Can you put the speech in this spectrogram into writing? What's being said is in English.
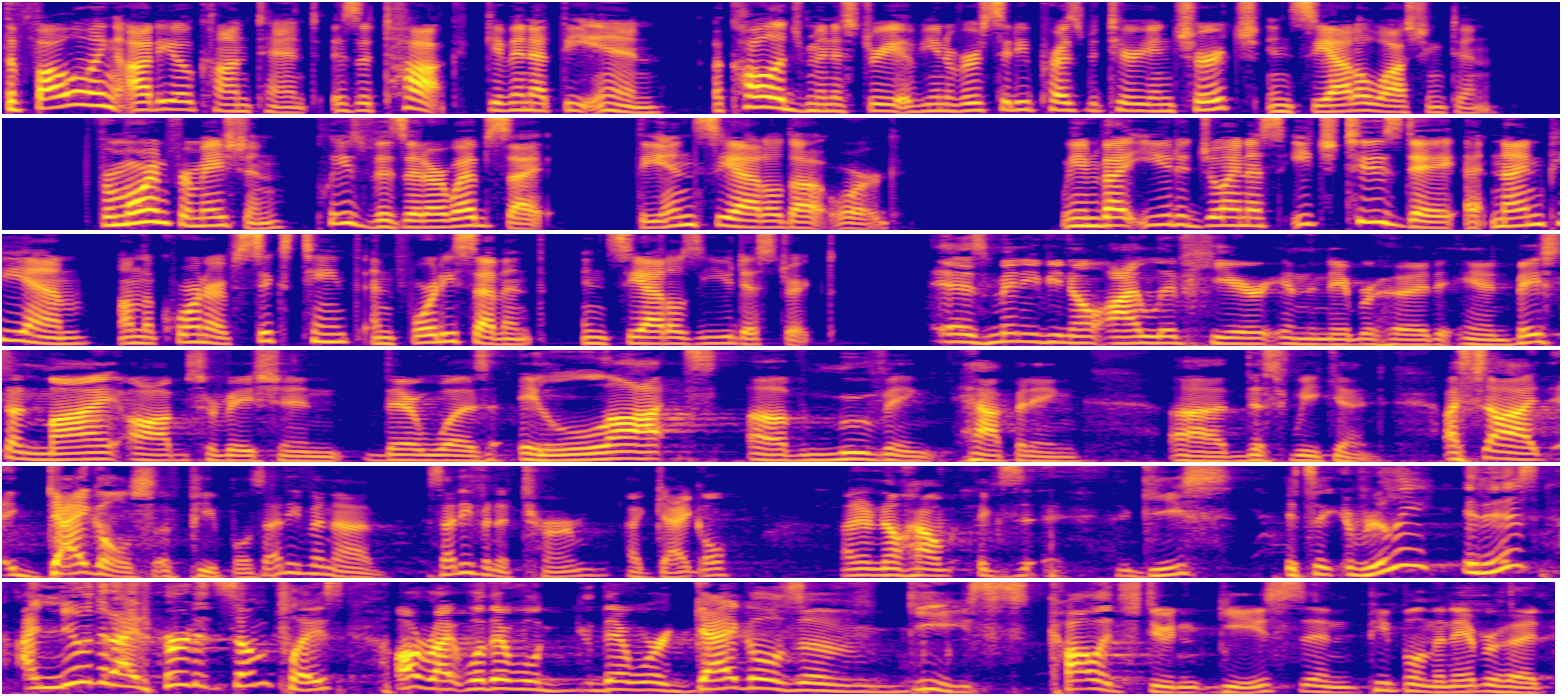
The following audio content is a talk given at The Inn, a college ministry of University Presbyterian Church in Seattle, Washington. For more information, please visit our website, theinnseattle.org. We invite you to join us each Tuesday at 9 p.m. on the corner of 16th and 47th in Seattle's U District. As many of you know, I live here in the neighborhood, and based on my observation, there was a lot of moving happening uh, this weekend. I saw gaggles of people. Is that even a is that even a term? A gaggle? I don't know how ex- geese. It's a really it is. I knew that I'd heard it someplace. All right. Well, there will there were gaggles of geese, college student geese, and people in the neighborhood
